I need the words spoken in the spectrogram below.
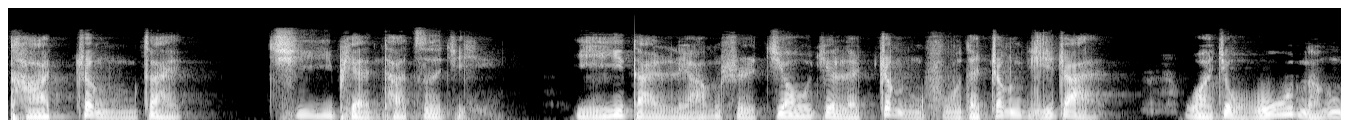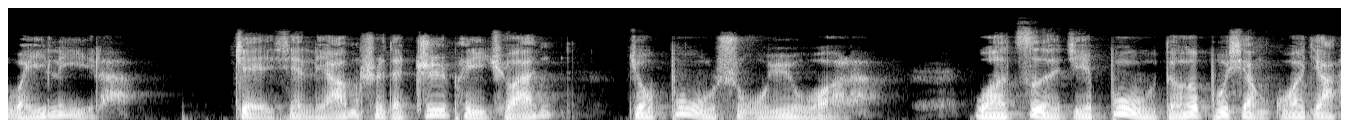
他正在欺骗他自己。一旦粮食交进了政府的征集站，我就无能为力了。这些粮食的支配权就不属于我了。我自己不得不向国家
